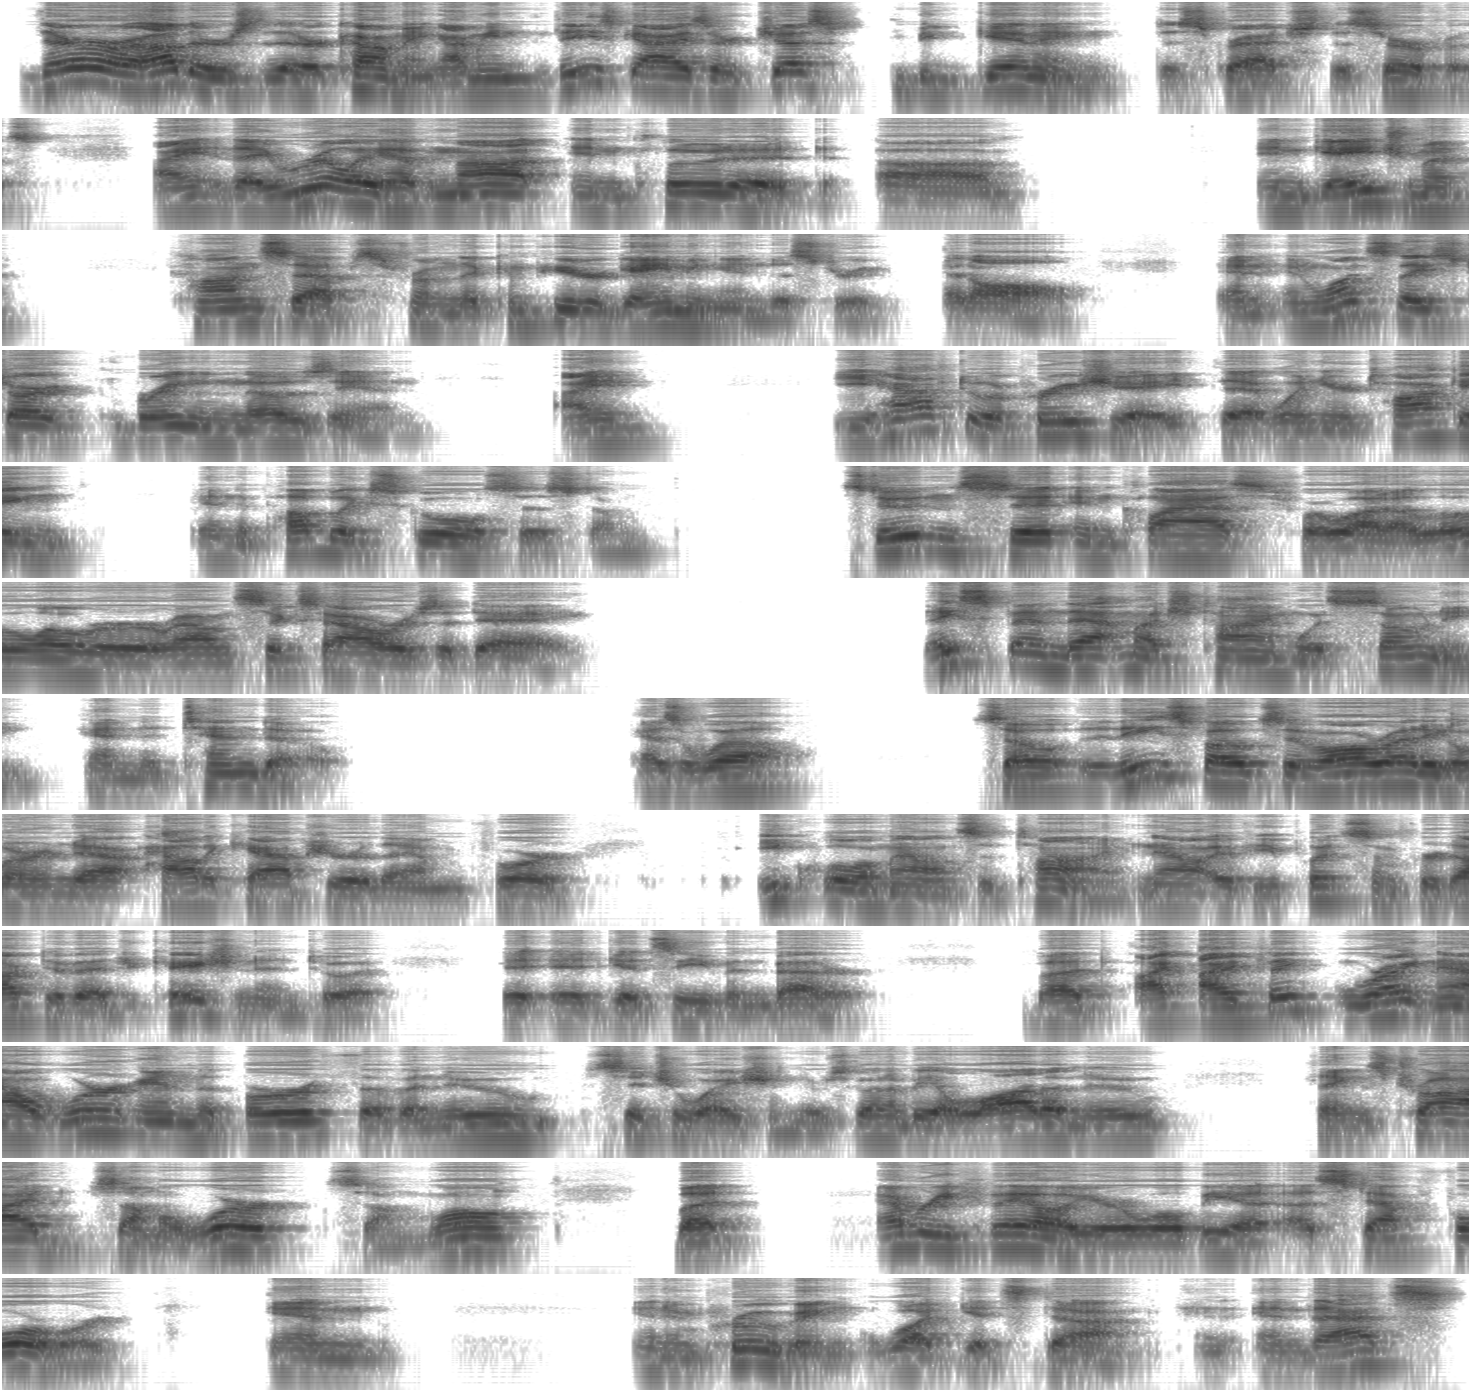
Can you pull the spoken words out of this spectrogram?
there are others that are coming. I mean, these guys are just beginning to scratch the surface. I, they really have not included um, engagement concepts from the computer gaming industry at all. And, and once they start bringing those in, I, you have to appreciate that when you're talking in the public school system, students sit in class for what, a little over around six hours a day. They spend that much time with Sony and Nintendo as well. So these folks have already learned out how to capture them for equal amounts of time. Now, if you put some productive education into it, it, it gets even better. But I, I, think right now we're in the birth of a new situation. There's going to be a lot of new things tried. Some will work, some won't. But every failure will be a, a step forward in, in improving what gets done. And, and that's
